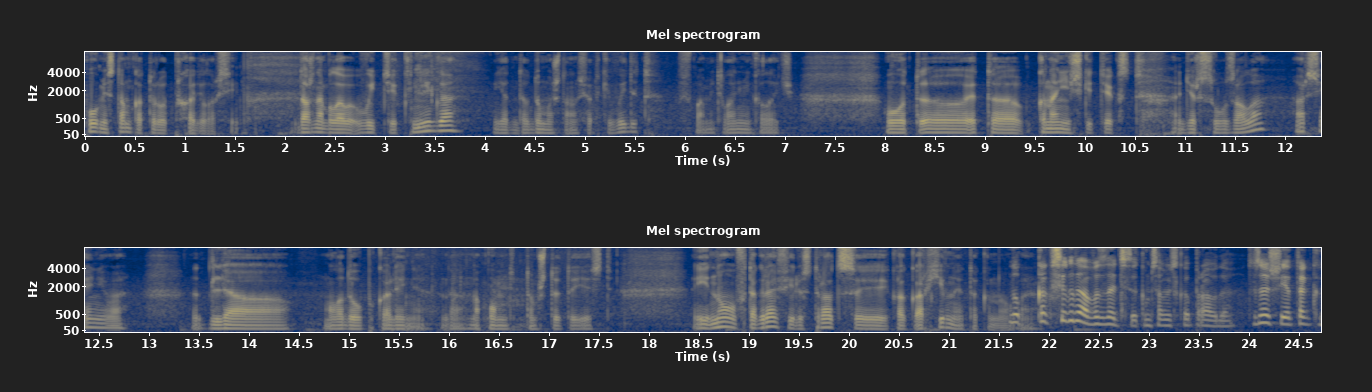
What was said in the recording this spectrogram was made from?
по местам, которые вот проходил Арсеньев. Должна была выйти книга, я думаю, что она все-таки выйдет в память Владимира Николаевича. Вот, э, это канонический текст Дерсу Узала Арсеньева для молодого поколения, да, напомнить о том, что это есть. И, но фотографии, иллюстрации, как архивные, так и новые. Ну, как всегда в издательстве «Комсомольская правда». Ты знаешь, я так,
